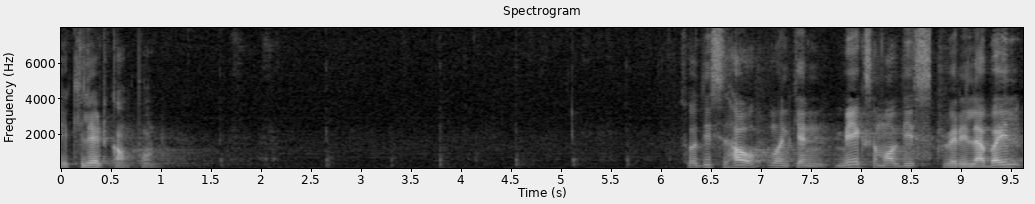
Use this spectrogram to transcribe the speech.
a chelate compound. So, this is how one can make some of these very labile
